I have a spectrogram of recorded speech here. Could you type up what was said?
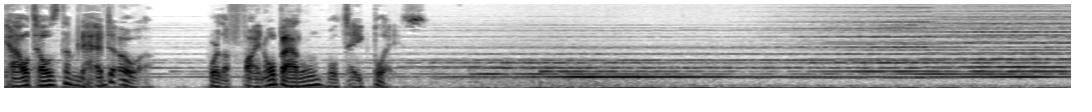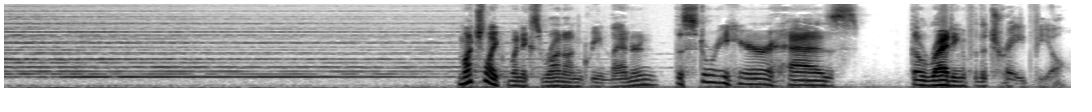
Kyle tells them to head to Oa, where the final battle will take place. Much like Winick's run on Green Lantern, the story here has the writing for the trade feel.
